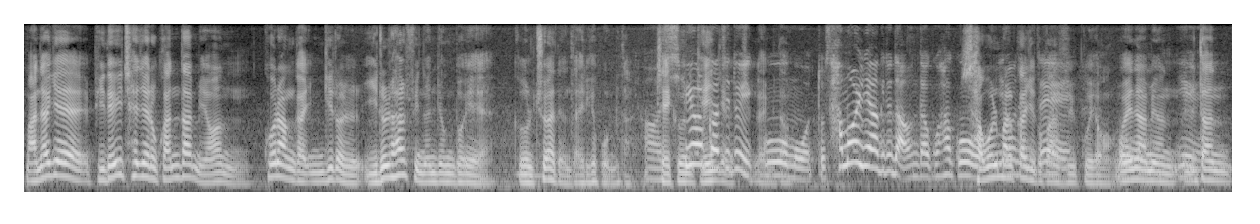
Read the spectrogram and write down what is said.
만약에 비대위 체제로 간다면 권한과 임기를 일을 할 수 있는 정도의 그걸 줘야 된다 이렇게 봅니다. 아, 제 그건 12월까지도 개인적인 있고. 뭐 또 3월 이야기도 나온다고 하고 4월 말까지도 갈 수 있고요. 뭐, 왜냐하면 예. 일단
